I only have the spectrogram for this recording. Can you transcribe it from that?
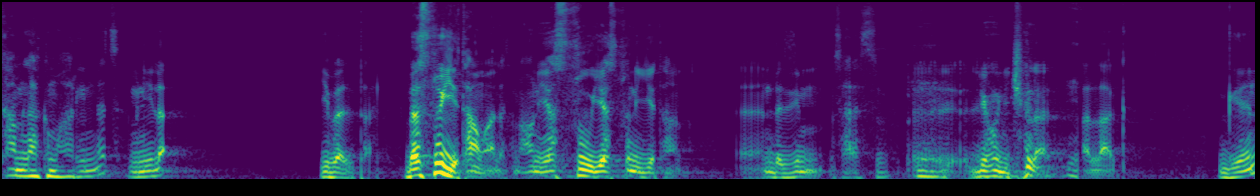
ከአምላክ መሐሪነት ምን ይላል ይበልጣል። በእሱ እይታ ማለት ነው። አሁን የእሱ የእሱን እይታ ነው። እንደዚህም ሳያስብ ሊሆን ይችላል አላቅ ግን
